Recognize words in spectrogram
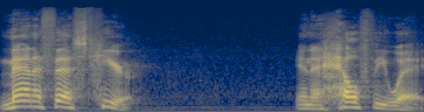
Manifest here in a healthy way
